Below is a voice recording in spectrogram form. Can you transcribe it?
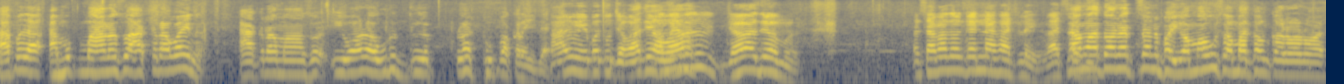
આપણે અમુક માણસો આકરા હોય ને આકરા માણસો ઈવન અવરું જ પ્લઠ્ઠું પકડાઈ જાય. સારું એ બધું જવા દે હવે. જવા દે હમણાં. સમાધાન કરી નાખ આટલે સમાધાન જ છે ને ભાઈ આમાં હું સમાધાન કરવાનું હોય?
